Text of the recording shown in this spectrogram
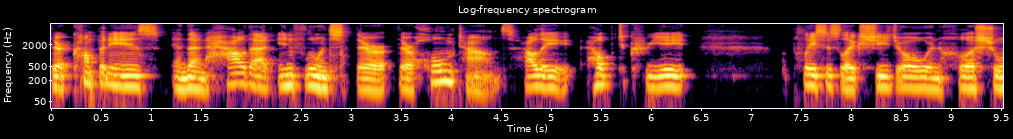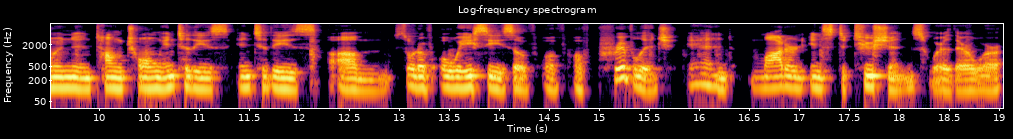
their companies and then how that influenced their their hometowns, how they helped to create places like Xizhou and Heshun and Tengchong into these into these um, sort of oases of, of, of privilege and modern institutions where there were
